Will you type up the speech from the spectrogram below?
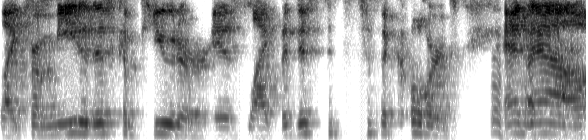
like, from me to this computer is like the distance to the court. And now,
